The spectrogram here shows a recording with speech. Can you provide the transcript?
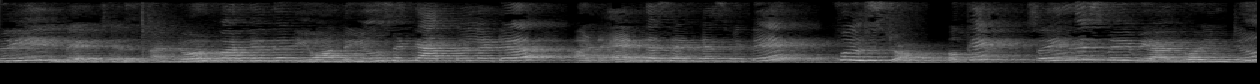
three benches. And don't forget that you want to use a capital letter and end the sentence with a full stop. Okay. So in this way, we are going to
